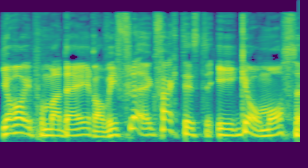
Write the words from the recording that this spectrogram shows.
jag var ju på Madeira och vi flög faktiskt igår morse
